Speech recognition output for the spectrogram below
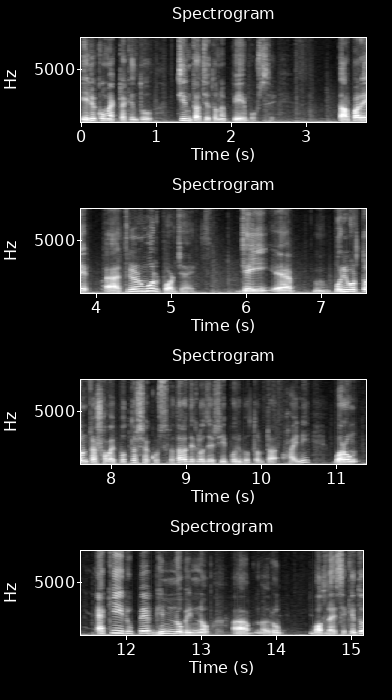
এরকম একটা কিন্তু চিন্তা চেতনা পেয়ে বসছে তারপরে তৃণমূল পর্যায়ে যেই পরিবর্তনটা সবাই প্রত্যাশা করছিল, তারা দেখল যে সেই পরিবর্তনটা হয়নি, বরং একই রূপে ভিন্ন ভিন্ন রূপ বদলাইছে। কিন্তু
